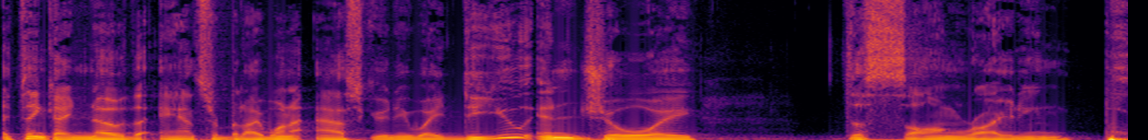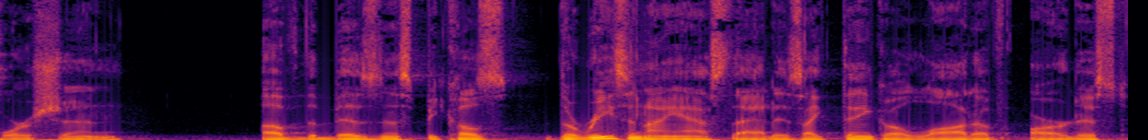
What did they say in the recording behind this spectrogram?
I think I know the answer, but I want to ask you anyway. Do you enjoy the songwriting portion of the business? Because the reason I ask that is I think a lot of artists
